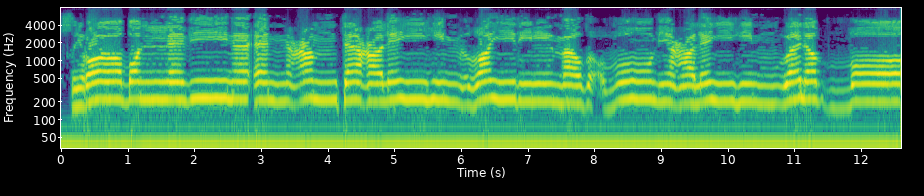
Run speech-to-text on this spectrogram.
صراط الذين أنعمت عليهم غير المغضوب عليهم ولا الضالين.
